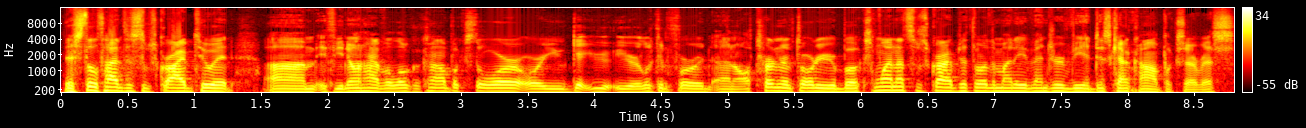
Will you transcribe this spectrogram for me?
there's still time to subscribe to it. Um, if you don't have a local comic book store, or you get your, you're looking for an alternative to order your books, why not subscribe to Thor: The Mighty Avenger via Discount Comic Book Service?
